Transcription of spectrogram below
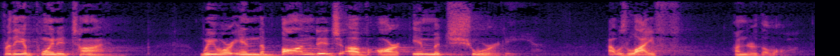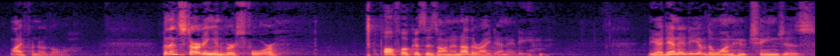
for the appointed time. We were in the bondage of our immaturity. That was life under the law. Life under the law. But then starting in verse 4, Paul focuses on another identity the identity of the one who changes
